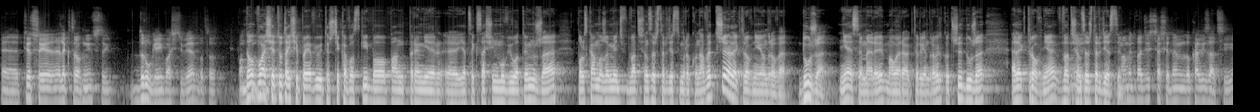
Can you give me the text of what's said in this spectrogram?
e, pierwszej elektrowni, czy tej drugiej właściwie, bo to pan No właśnie tutaj się pojawiły też ciekawostki, bo pan premier e, Jacek Sasin mówił o tym, że Polska może mieć w 2040 roku nawet trzy elektrownie jądrowe. Duże, nie SMR-y, małe reaktory jądrowe, tylko trzy duże elektrownie w 2040. Mamy 27 lokalizacji,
